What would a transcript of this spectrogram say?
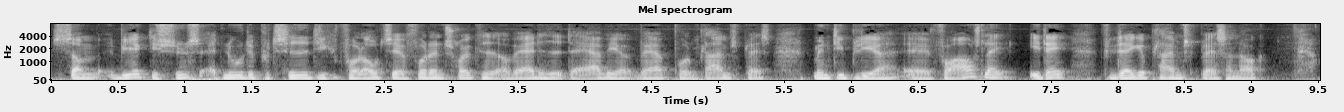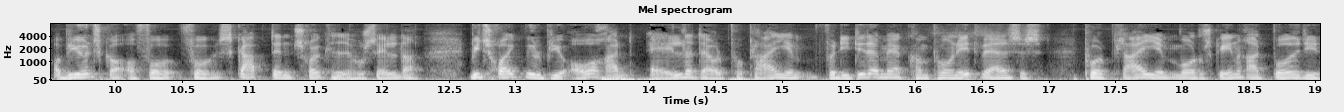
som virkelig synes, at nu er det på tide, de får lov til at få den tryghed og værdighed, der er ved at være på en plejehjemsplads. Men de bliver øh, for afslag i dag, fordi der ikke er plejehjemspladser nok. Og vi ønsker at få, få skabt den tryghed hos ældre. Vi tror ikke, vi vil blive overrendt af ældre, der vil på plejehjem, fordi det der med at komme på en etværelses på et plejehjem, hvor du skal indrette både din,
